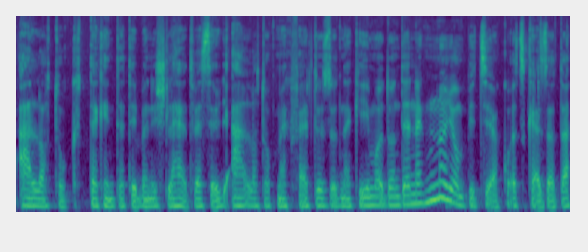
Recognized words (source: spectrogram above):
állatok tekintetében is lehet veszély, hogy állatok megfertőződnek így módon, de ennek nagyon pici a kockázata.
